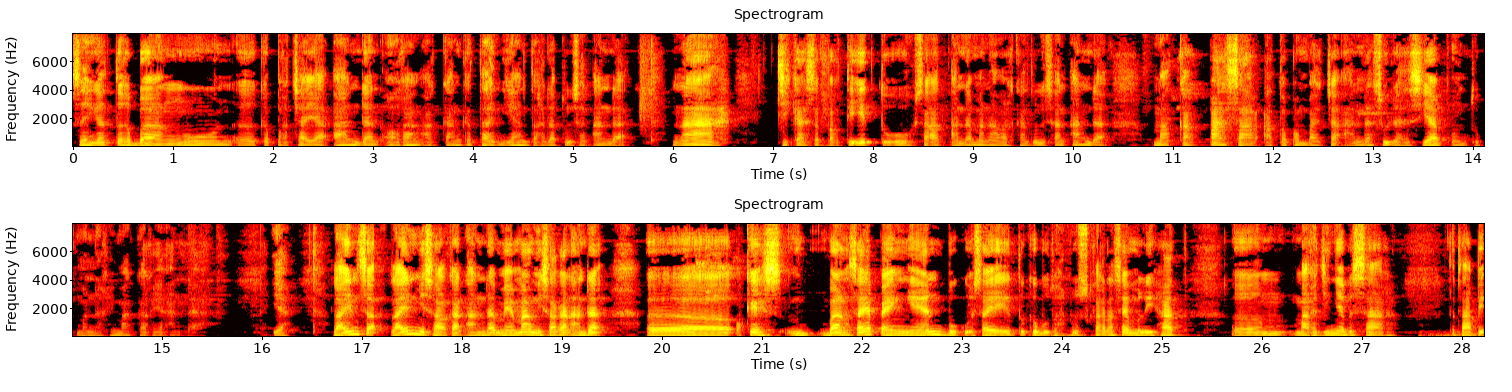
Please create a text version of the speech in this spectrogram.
sehingga terbangun e, kepercayaan dan orang akan ketagihan terhadap tulisan Anda. Nah, jika seperti itu, saat Anda menawarkan tulisan Anda, maka pasar atau pembaca Anda sudah siap untuk menerima karya Anda. Ya, lain lain misalkan Anda memang misalkan Anda eh, oke okay, Bang saya pengen buku saya itu kebutuhan khusus karena saya melihat eh, marginnya besar. Tetapi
